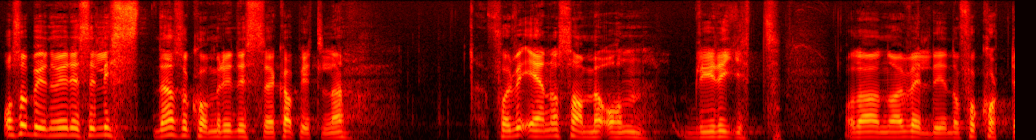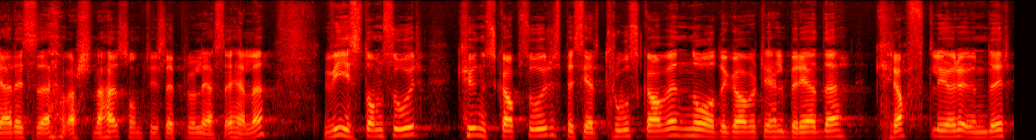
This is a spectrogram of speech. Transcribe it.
Og Så begynner vi disse listene som kommer i disse kapitlene. For ved en og samme ånd blir det gitt. Og da, nå, veldig, nå, forkorter jeg disse versene her, sånn at vi slipper å lese hele. Visdomsord, kunnskapsord, spesielt trosgave, nådegaver til helbrede, kraft til å gjøre under,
